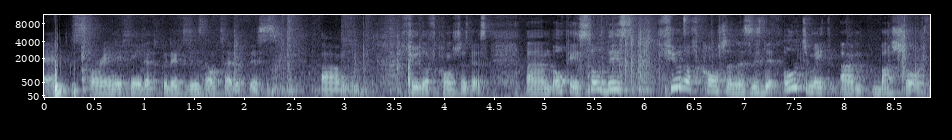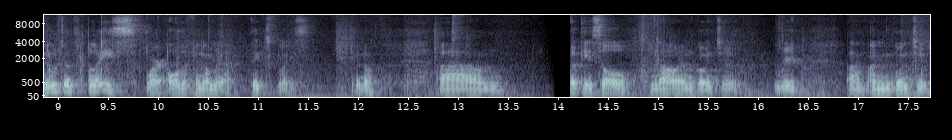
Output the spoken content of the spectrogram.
acts or anything that could exist outside of this um, field of consciousness. Um, okay, so this field of consciousness is the ultimate um, the ultimate place where all the phenomena takes place you know. Um, okay, so now I'm going to read. Um, I'm going to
